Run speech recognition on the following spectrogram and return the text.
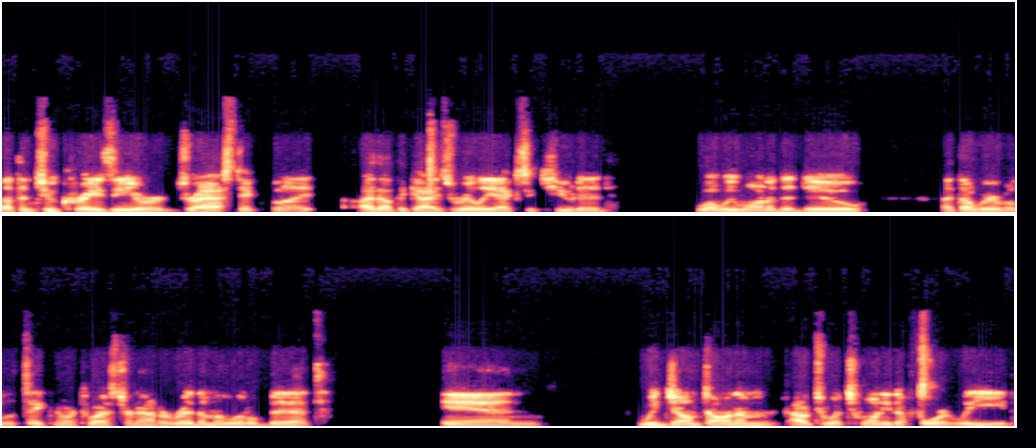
nothing too crazy or drastic, but I thought the guys really executed what we wanted to do. I thought we were able to take Northwestern out of rhythm a little bit, and we jumped on them out to a twenty to four lead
